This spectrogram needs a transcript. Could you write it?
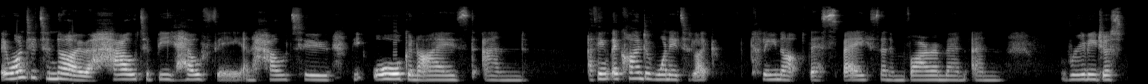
they wanted to know how to be healthy and how to be organized and I think they kind of wanted to like clean up their space and environment and really just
